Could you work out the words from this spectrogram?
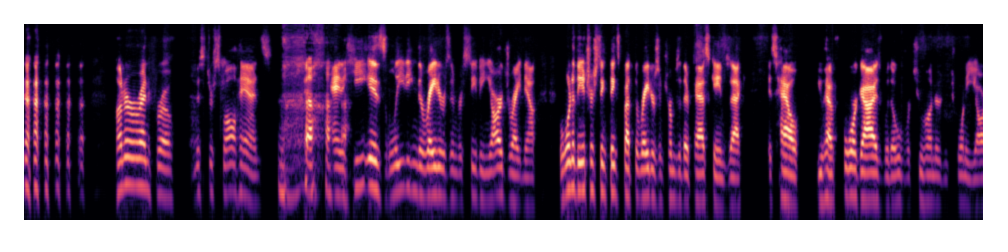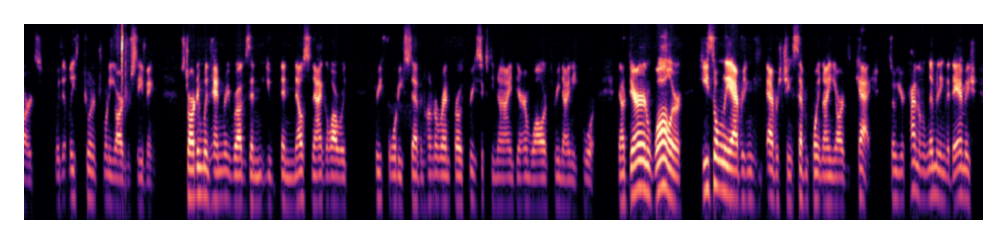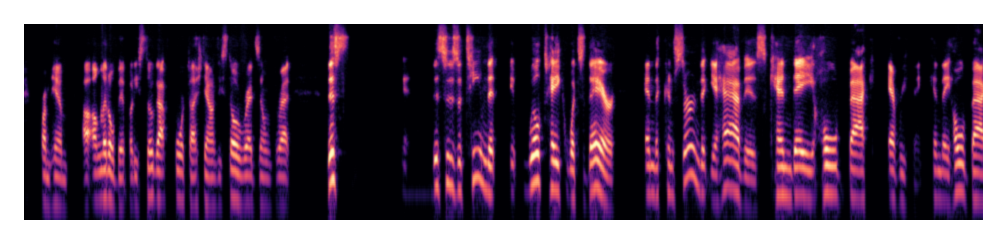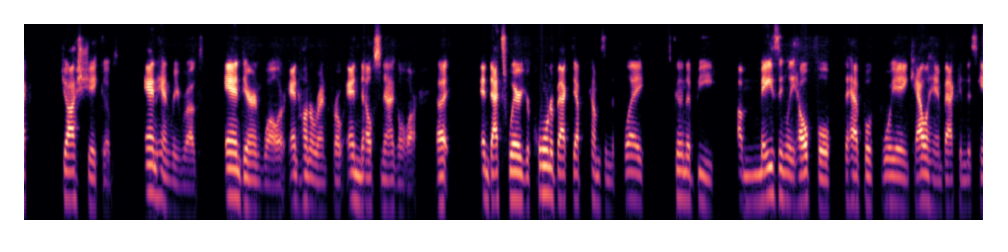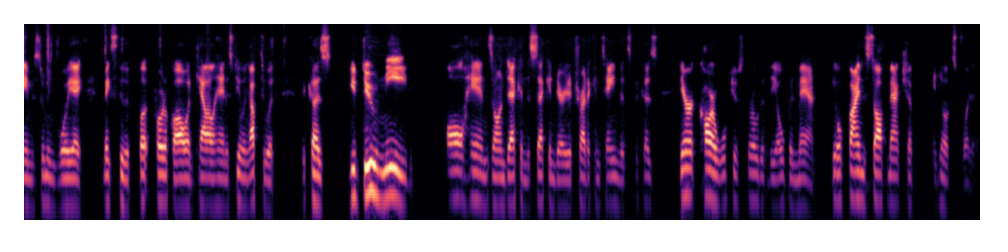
Hunter Renfrow, Mr. Small Hands, and he is leading the Raiders in receiving yards right now. But one of the interesting things about the Raiders in terms of their pass game, Zac, is how you have four guys with over 220 yards, with at least 220 yards receiving starting with Henry Ruggs, then you then Nelson Agholor with 347, Hunter Renfrow 369, Darren Waller 394. Now Darren Waller, he's only averaging averaging 7.9 yards of catch, so you're kind of limiting the damage from him a, a little bit, but he's still got four touchdowns. He's still a red zone threat. This this is a team that it will take what's there, and the concern that you have is can they hold back everything? Can they hold back Josh Jacobs and Henry Ruggs and Darren Waller and Hunter Renfrow and Nelson Agholor. Uh, and that's where your cornerback depth comes into play. It's going to be amazingly helpful to have both Bouye and Callahan back in this game, assuming Bouye makes through the protocol and Callahan is feeling up to it, because you do need all hands on deck in the secondary to try to contain this because Derek Carr will just throw to the open man. He'll find the soft matchup and he'll exploit it.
